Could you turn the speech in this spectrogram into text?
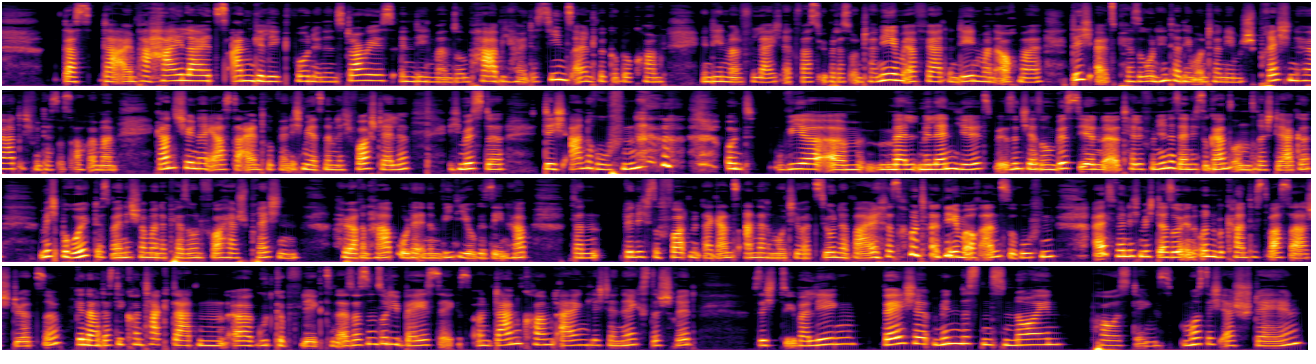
dass da ein paar Highlights angelegt wurden in den Stories, in denen man so ein paar Behind-the-Scenes-Eindrücke bekommt, in denen man vielleicht etwas über das Unternehmen erfährt, in denen man auch mal dich als Person hinter dem Unternehmen sprechen hört. Ich finde, das ist auch immer ein ganz schöner erster Eindruck, wenn ich mir jetzt nämlich vorstelle, ich müsste dich anrufen und wir ähm, Millennials, wir sind ja so ein bisschen, äh, telefonieren ist ja nicht so ganz unsere Stärke. Mich beruhigt das, wenn ich schon mal eine Person vorher sprechen hören habe oder in einem Video gesehen habe, dann bin ich sofort mit einer ganz anderen Motivation dabei, das Unternehmen auch anzurufen, als wenn ich mich da so in unbekanntes Wasser stürze. Genau, dass die Kontaktdaten äh, gut gepflegt sind. Also das sind so die Basics. Und dann kommt eigentlich der nächste Schritt, sich zu überlegen, welche mindestens neun Postings muss ich erstellen,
